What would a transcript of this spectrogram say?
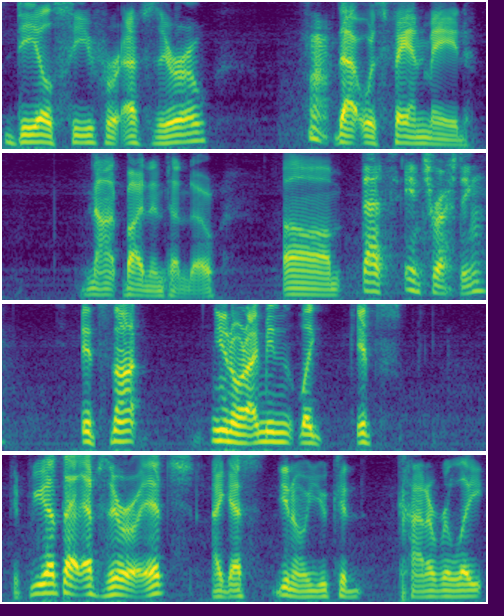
DLC for F Zero. That was fan made, not by Nintendo. That's interesting. It's not, you know what I mean? Like it's if you got that F Zero itch, I guess you know you could kind of relate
